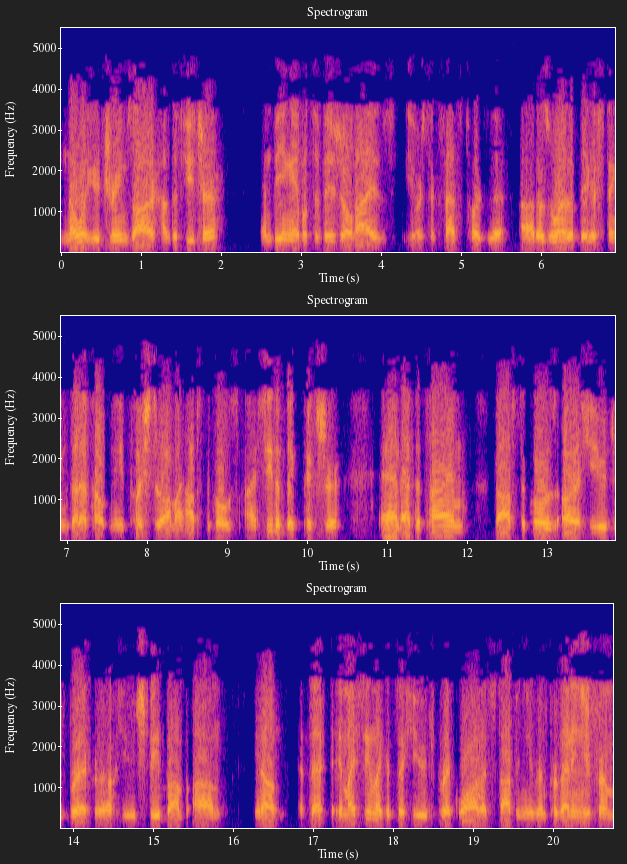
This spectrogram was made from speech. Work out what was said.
know what your dreams are of the future, and being able to visualize your success towards it. Uh, those are one of the biggest things that have helped me push through all my obstacles. I see the big picture, and at the time, the obstacles are a huge brick or a huge speed bump. Um, you know, that it might seem like it's a huge brick wall that's stopping you and preventing you from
